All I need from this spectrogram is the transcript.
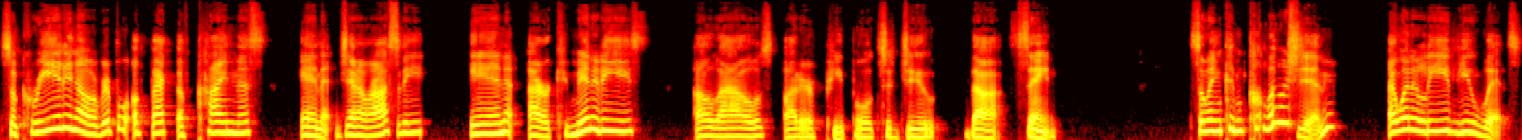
So, creating a ripple effect of kindness and generosity in our communities allows other people to do the same. So, in conclusion, I want to leave you with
